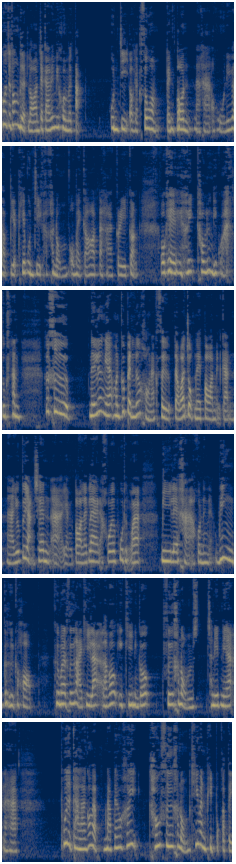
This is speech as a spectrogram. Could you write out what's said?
ก็จะต้องเดือดร้อนจากการไม่มีคนมาตัก อุนจิออกจากส้วมเป็นต้นนะคะโอ้โหนี่แบบเปรียบเทียบอุนจิกับขนมโอ้ my god นะคะ กรีดก่อน โอเคเฮ้ยเข้าเรื่องดีกว่า ทุกท่านก็คือในเรื่องนี้มันก็เป็นเรื่องของนักสืบ แต่ว่าจบในตอนเหมือนกันนะยกตัวอย่างเช่นอ่าอย่างตอนแรกๆเนี่ยเขาจะพูดถึงว่ามีเลขาคนหนึ่งเนี่ยวิ่งกระหืดกระหอบ คือมาซื้อหลายทีแล้ว แล้วก็อีกทีหนึ่งก็ซื้อขนมชนิดเนี้ยนะคะ ผู้จัดการร้านก็แบบนับได้ว่าเฮ้ยเขาซื้อขนมที่มันผิดปกติ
